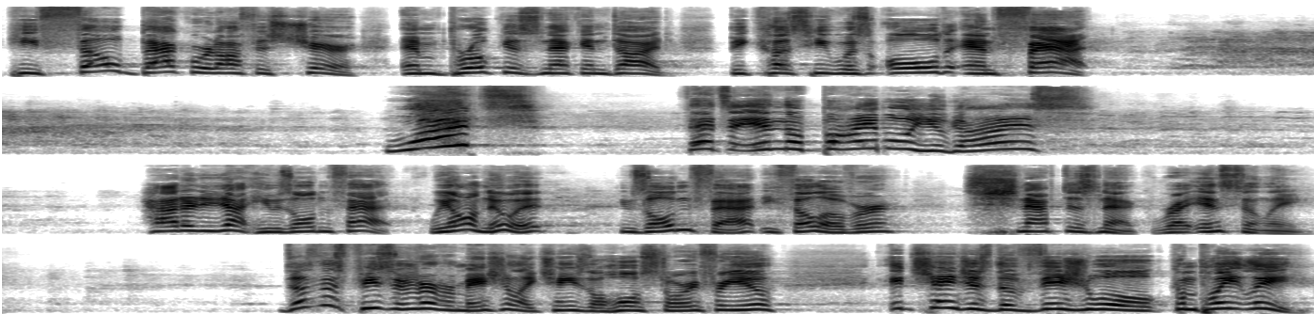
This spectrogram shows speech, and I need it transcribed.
he fell backward off his chair and broke his neck and died because he was old and fat. what? That's in the Bible, you guys. How did he die? He was old and fat. We all knew it. He was old and fat. He fell over, snapped his neck right instantly. Doesn't this piece of information like change the whole story for you? It changes the visual completely.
